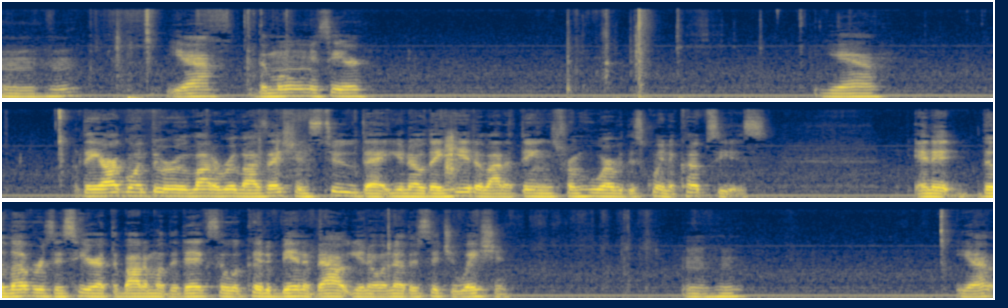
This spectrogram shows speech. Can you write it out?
Mm-hmm. Yeah, the moon is here. Yeah. They are going through a lot of realizations, too, that, you know, they hid a lot of things from whoever this Queen of Cups is. And it the lovers is here at the bottom of the deck so it could have been about you know another situation. Mm-hmm. Yeah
